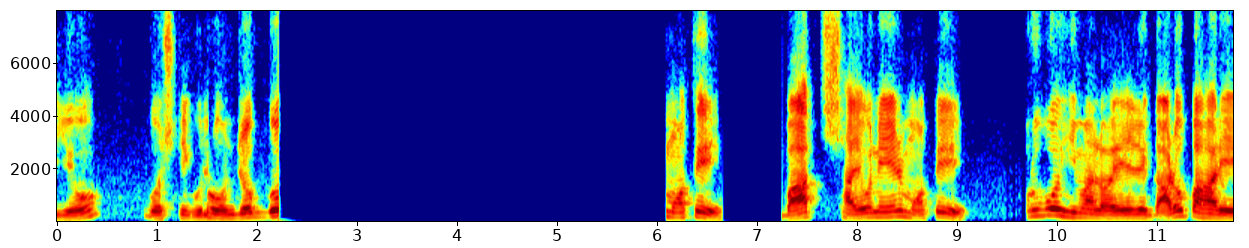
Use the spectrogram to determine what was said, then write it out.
প্রিয় গোষ্ঠীগুলি গ্রহণযোগ্য মতে বাদশায়নের মতে পূর্ব হিমালয়ের গাঢ় পাহাড়ে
